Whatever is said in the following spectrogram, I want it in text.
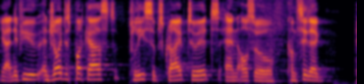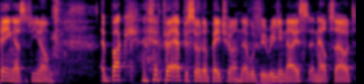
Yeah, and if you enjoyed this podcast, please subscribe to it and also consider paying us, you know, a buck per episode on Patreon. That would be really nice and helps out.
